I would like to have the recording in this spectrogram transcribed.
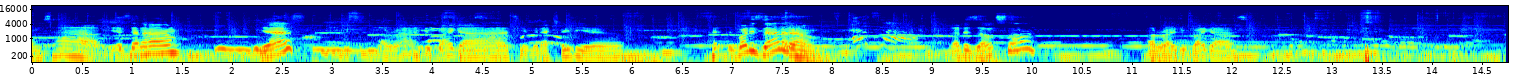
Thumbs up. Yes, Anam? Yes? Alright, goodbye guys. See you in the next video. what is that, Anam? Elsa. That is Elsa? Alright, goodbye guys.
